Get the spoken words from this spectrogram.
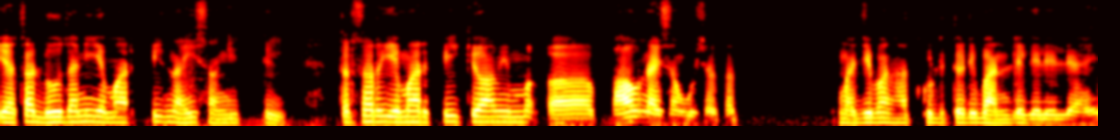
याचा डोज आणि एम आर पी नाही सांगितली. तर सर एम आर पी किंवा मी भाव नाही सांगू शकत. माझे पण हात कुठेतरी बांधले गेलेले आहे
